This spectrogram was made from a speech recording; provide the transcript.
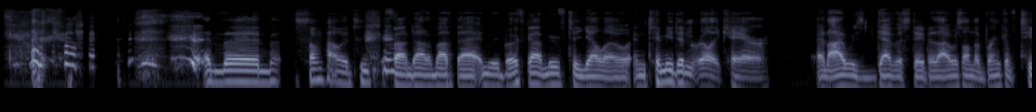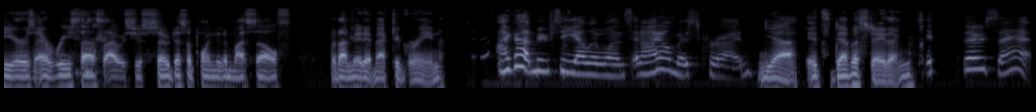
Oh god. and then somehow a teacher found out about that, and we both got moved to yellow, and Timmy didn't really care, and I was devastated. I was on the brink of tears at recess. I was just so disappointed in myself, but I made it back to green. I got moved to yellow once and I almost cried. Yeah, it's devastating. It's so sad.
